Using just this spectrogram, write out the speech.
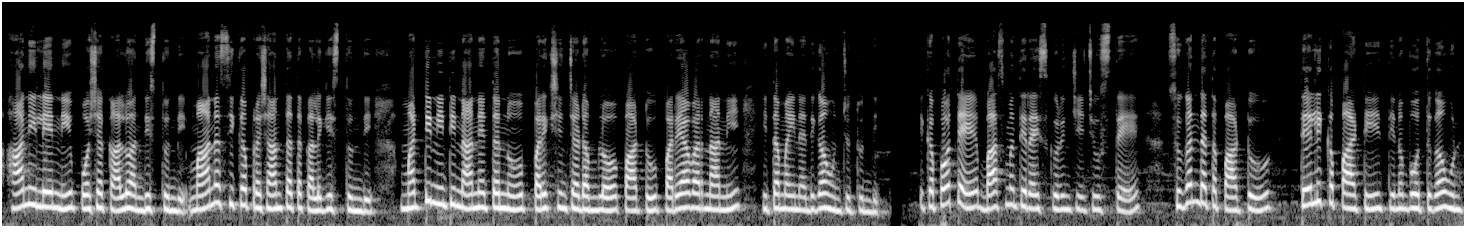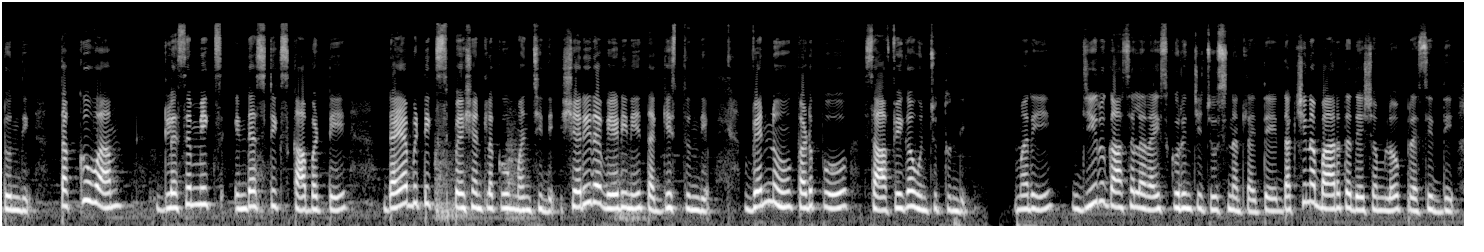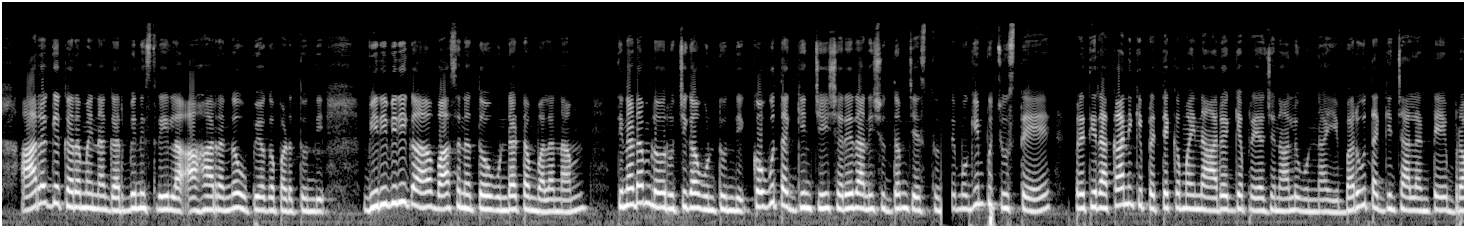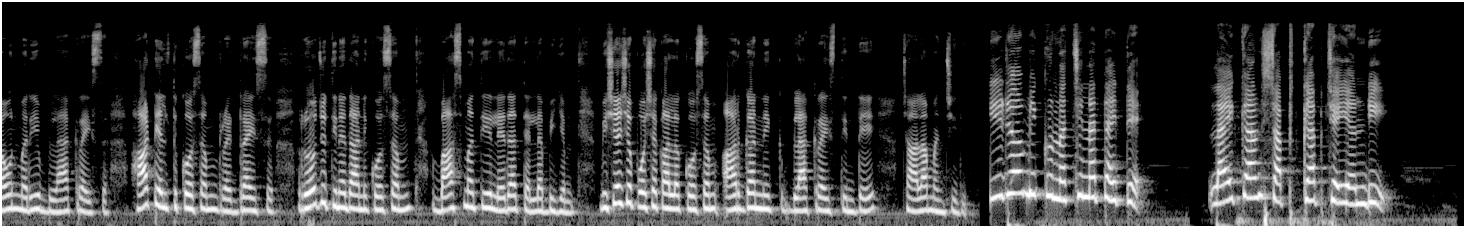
హాని లేని పోషకాలు అందిస్తుంది. మానసిక ప్రశాంతత కలిగిస్తుంది. మట్టి నీటి నాణ్యతను పరీక్షించడంలో పాటు పర్యావరణాన్ని హితమైనదిగా ఉంచుతుంది. ఇకపోతే బాస్మతి రైస్ గురించి చూస్తే సుగంధత పాటు తేలికపాటి తినబోతుగా ఉంటుంది. తక్కువ గ్లెసెమిక్స్ ఇండస్టిక్స్ కాబట్టి డయాబెటిక్స్ పేషెంట్లకు మంచిది. శరీర వేడిని తగ్గిస్తుంది. వెన్ను కడుపు సాఫీగా ఉంచుతుంది. మరి జీరుగాసల రైస్ గురించి చూసినట్లయితే దక్షిణ భారతదేశంలో ప్రసిద్ధి. ఆరోగ్యకరమైన గర్భిణీ స్త్రీల ఆహారంగా ఉపయోగపడుతుంది. విరివిరిగా వాసనతో ఉండటం వలన తినడంలో రుచిగా ఉంటుంది. కొవ్వు తగ్గించి శరీరాన్ని శుద్ధం చేస్తుంది. ముగింపు చూస్తే ప్రతి రకానికి ప్రత్యేకమైన ఆరోగ్య ప్రయోజనాలు ఉన్నాయి. బరువు తగ్గించాలంటే బ్రౌన్ మరియు బ్లాక్ రైస్ హార్ట్ హెల్త్ కోసం రెడ్ రైస్ రోజు తినేదాని కోసం బాస్మతి లేదా తెల్ల బియ్యం. విశేష పోషకాల కోసం ఆర్గానిక్ బ్లాక్ రైస్ తింటే చాలా మంచిది. వీడియో మీకు నచ్చినట్టయితే లైక్ అండ్ సబ్స్క్రైబ్ చేయండి.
